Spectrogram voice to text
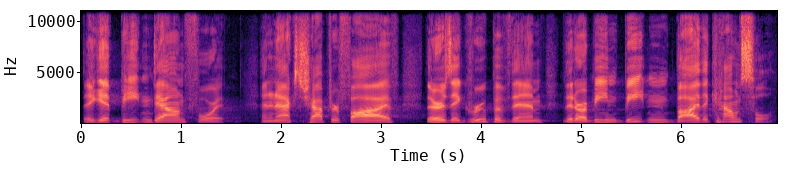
They get beaten down for it. And in Acts chapter 5, there is a group of them that are being beaten by the council.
